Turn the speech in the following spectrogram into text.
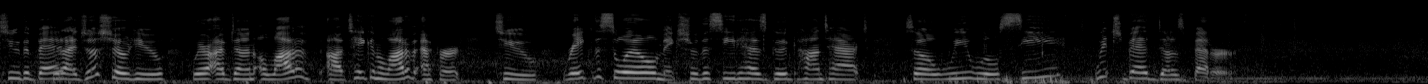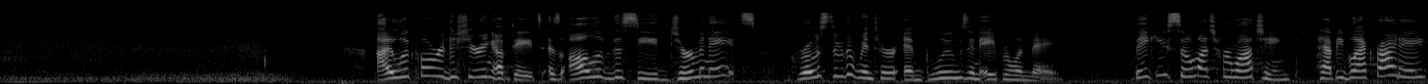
to the bed that I just showed you where I've done a lot of, uh, taken a lot of effort to rake the soil, make sure the seed has good contact. So we will see which bed does better. I look forward to sharing updates as all of the seed germinates, grows through the winter, and blooms in April and May. Thank you so much for watching. Happy Black Friday!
